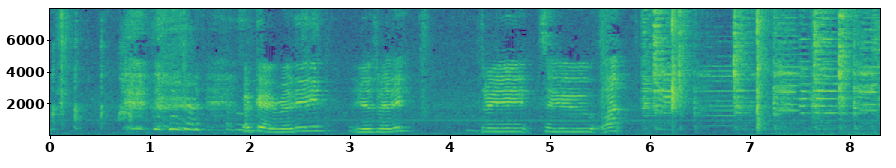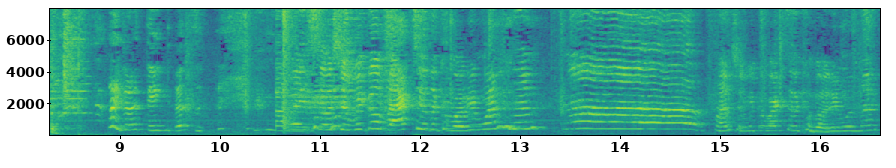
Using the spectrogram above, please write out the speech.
okay, ready? You guys ready? Three, two, one. I don't think that's. Wait, so should we go back to the Cambodian one then? No! Huh? Should we go back to the Cambodian one then?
